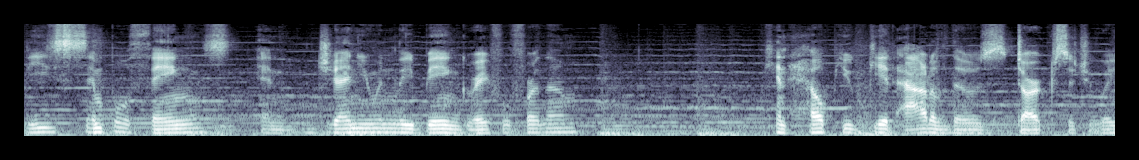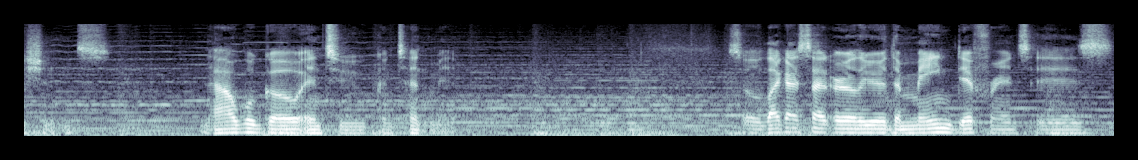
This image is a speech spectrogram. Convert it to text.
These simple things and genuinely being grateful for them can help you get out of those dark situations. Now we'll go into contentment. So, like I said earlier, the main difference is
